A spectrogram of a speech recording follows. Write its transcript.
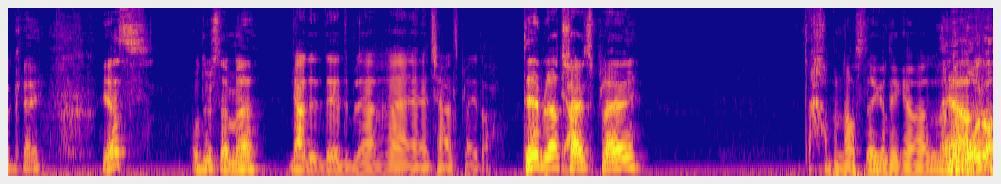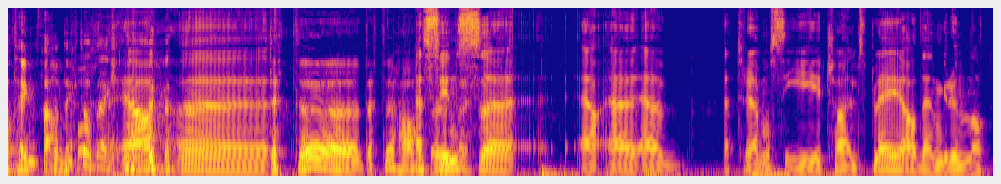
Ok. Yes. Og du stemmer. Ja, det, det, det blir uh, Child's Play, da. Det blir Child's Play. Det havner hos deg likevel. Ja. nå må du ha tenkt ferdig, da. Ja, uh, Dette, dette er hardt. Jeg syns uh, jeg, jeg, jeg, jeg tror jeg må si Child's Play av den grunnen at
